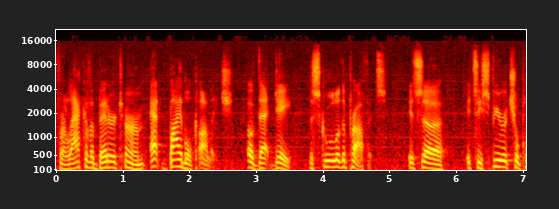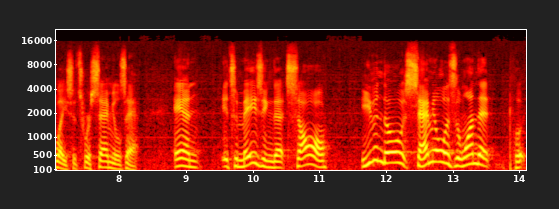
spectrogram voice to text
for lack of a better term, at Bible college of that day, the school of the prophets. It's a, it's a spiritual place, it's where Samuel's at. And it's amazing that Saul, even though Samuel is the one that put,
